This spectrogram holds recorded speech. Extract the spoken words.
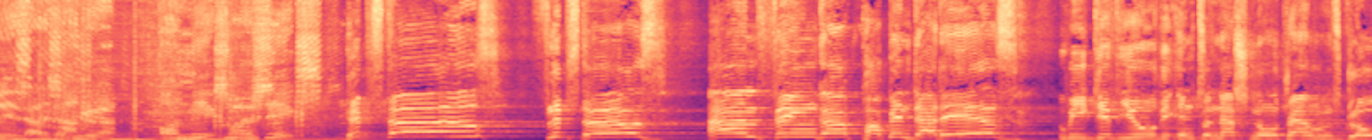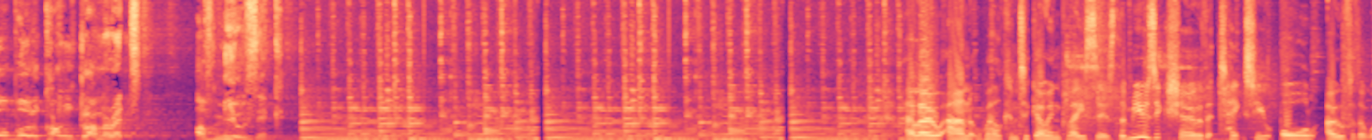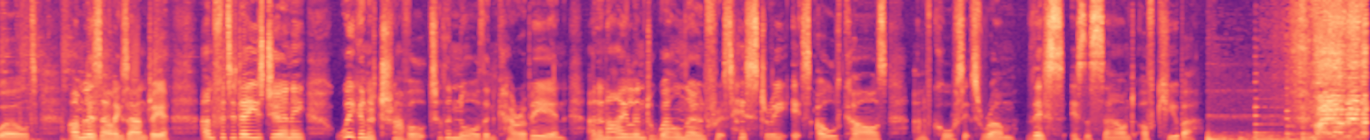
Liz Alexandria on Mix 106. Hipsters, flipsters, and finger popping daddies. We give you the international trans global conglomerate of music. Hello and welcome to Going Places, the music show that takes you all over the world. I'm Liz Alexandria, and for today's journey, we're going to travel to the northern Caribbean and an island well known for its history, its old cars, and of course its rum. This is the sound of Cuba. Miami,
